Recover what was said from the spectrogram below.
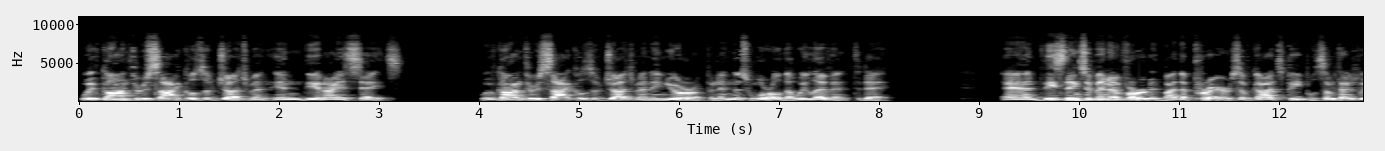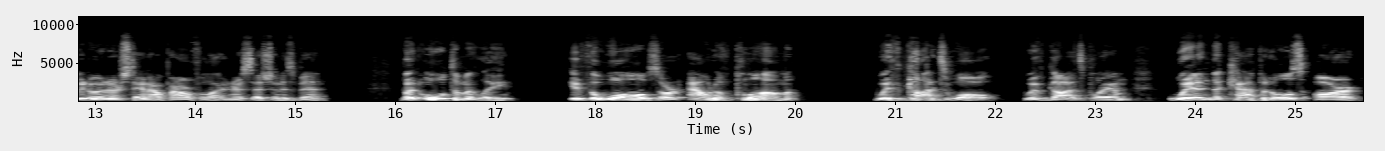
We've gone through cycles of judgment in the United States. We've gone through cycles of judgment in Europe and in this world that we live in today. And these things have been averted by the prayers of God's people. Sometimes we don't understand how powerful our intercession has been. But ultimately, if the walls are out of plumb, with God's wall, with God's plan, when the capitals are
